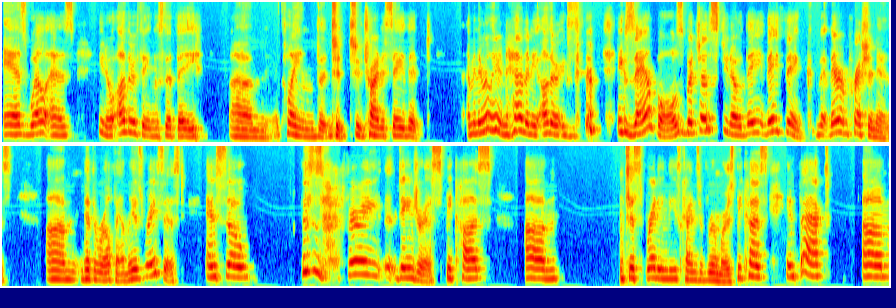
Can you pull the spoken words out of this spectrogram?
as well as you know other things that they um, claimed to to try to say that. I mean, they really didn't have any other ex- examples, but just you know, they they think that their impression is um, that the royal family is racist. And so this is very dangerous because um, just spreading these kinds of rumors, because in fact, um,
